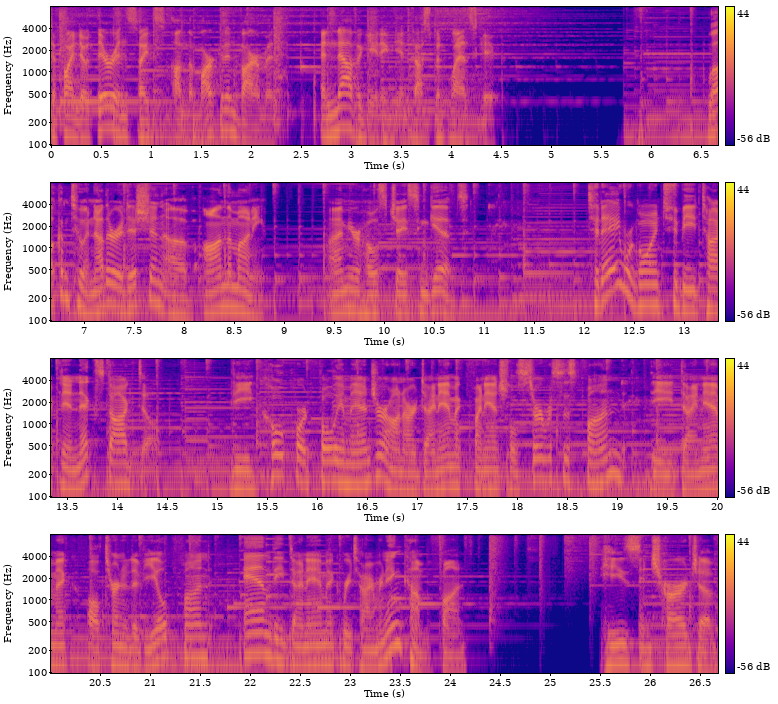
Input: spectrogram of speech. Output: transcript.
to find out their insights on the market environment and navigating the investment landscape. Welcome to another edition of On the Money. I'm your host, Jason Gibbs. Today, we're going to be talking to Nick Stogdill, the co portfolio manager on our Dynamic Financial Services Fund, the Dynamic Alternative Yield Fund, and the Dynamic Retirement Income Fund. He's in charge of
